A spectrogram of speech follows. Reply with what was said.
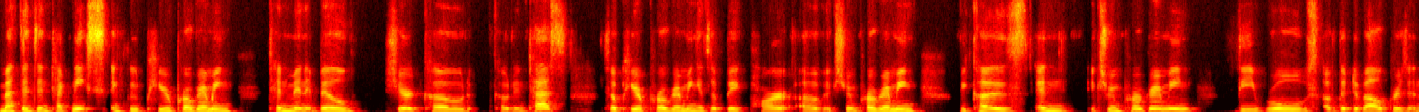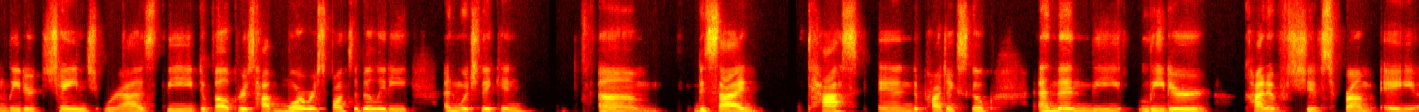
Methods and techniques include peer programming, 10 minute build, shared code, code and tests. So peer programming is a big part of extreme programming because in extreme programming, the roles of the developers and leader change, whereas the developers have more responsibility in which they can um, decide task and the project scope. And then the leader kind of shifts from a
